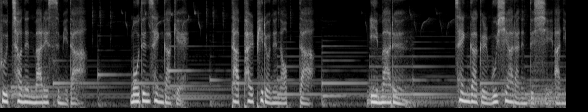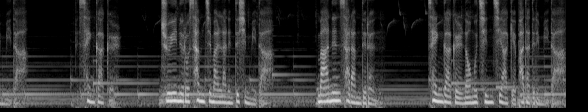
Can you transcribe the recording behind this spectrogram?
부처는 말했습니다. 모든 생각에 답할 필요는 없다. 이 말은 생각을 무시하라는 뜻이 아닙니다. 생각을 주인으로 삼지 말라는 뜻입니다. 많은 사람들은 생각을 너무 진지하게 받아들입니다.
